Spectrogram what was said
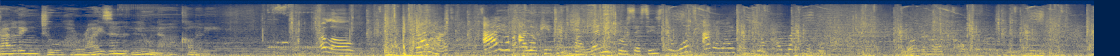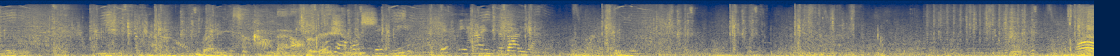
Traveling to Horizon Lunar Colony. Hello. Robert, I have allocated my learning processes towards analyze and local Ready for combat operations. Get behind the barrier. Oh,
